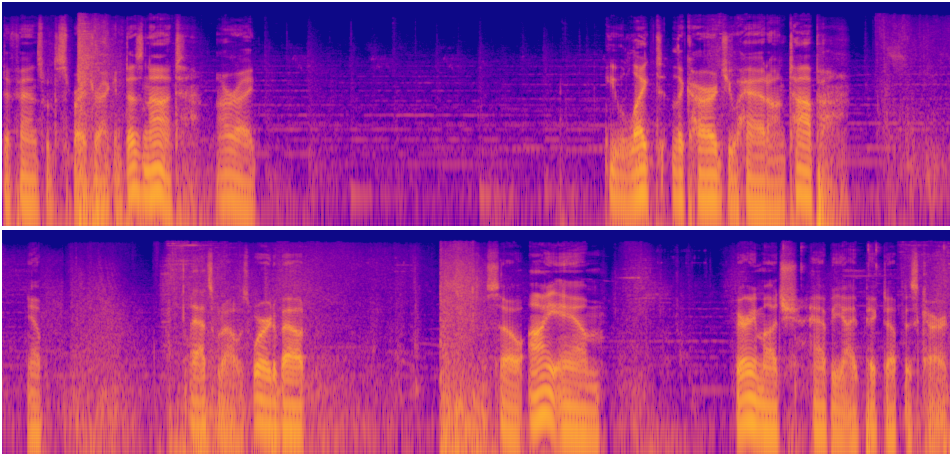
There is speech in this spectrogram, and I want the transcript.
defends with the Sprite Dragon. Does not. Alright. You liked the cards you had on top. Yep. That's what I was worried about. So I am very much happy I picked up this card.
